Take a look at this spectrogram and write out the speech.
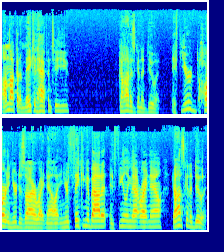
I'm not going to make it happen to you. God is going to do it. If your heart and your desire right now, and you're thinking about it and feeling that right now, God's going to do it.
